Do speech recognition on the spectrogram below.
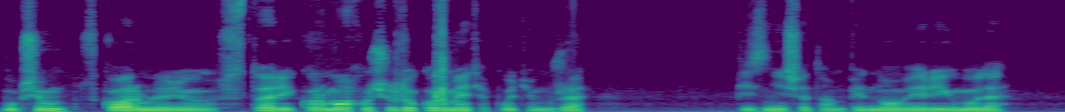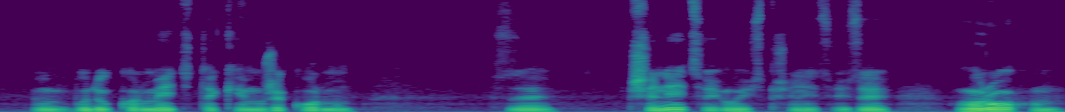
в общем, скармлюю старі корма, хочу докормити, а потім вже пізніше там під Новий рік буде. Буду кормити таким уже кормом з пшеницею, ой, з пшеницею, з горохом,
